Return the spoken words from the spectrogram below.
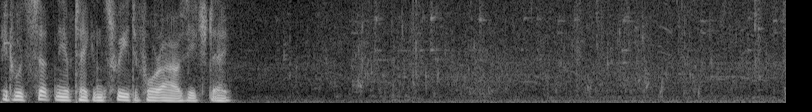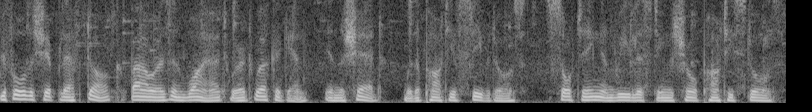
it would certainly have taken three to four hours each day. Before the ship left dock, Bowers and Wyatt were at work again in the shed with a party of stevedores, sorting and relisting the shore party stores.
